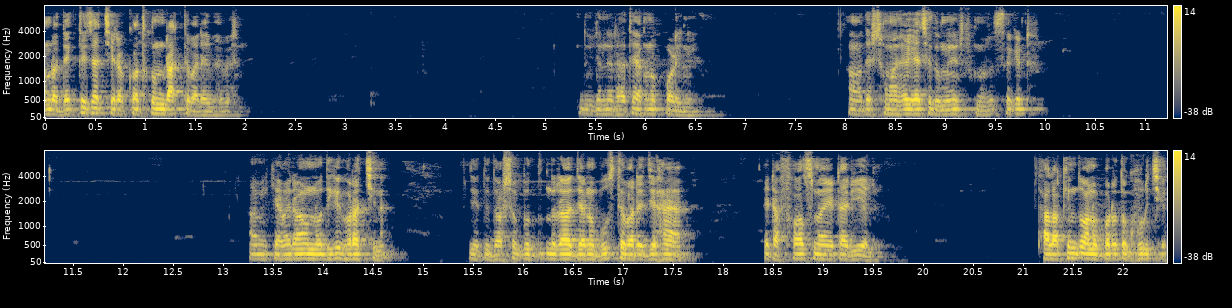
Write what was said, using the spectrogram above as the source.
আমরা দেখতে চাচ্ছি, এরা কতক্ষণ রাখতে পারে এইভাবে? দুজনের হাতে এখনও পড়েনি। আমাদের সময় হয়ে গেছে দু মিনিট পনেরো সেকেন্ড। আমি ক্যামেরা অন্যদিকে ঘোরাচ্ছি না। যেহেতু দর্শক বন্ধুরা যেন বুঝতে পারে যে হ্যাঁ এটা ফলস নয়, এটা রিয়েল থালা কিন্তু অনবরত ঘুরছে।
